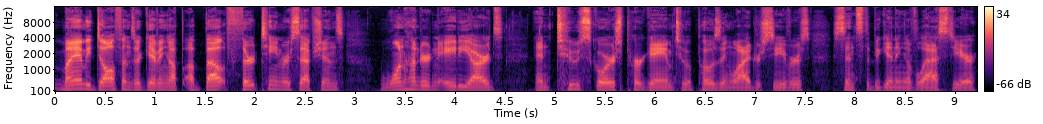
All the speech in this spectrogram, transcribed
Miami Dolphins are giving up about 13 receptions, 180 yards, and two scores per game to opposing wide receivers since the beginning of last year.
